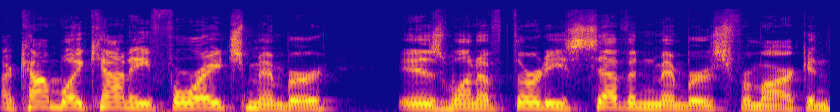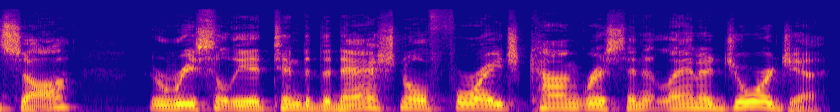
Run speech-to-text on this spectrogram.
A Conway County 4 H member is one of 37 members from Arkansas who recently attended the National 4 H Congress in Atlanta, Georgia,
